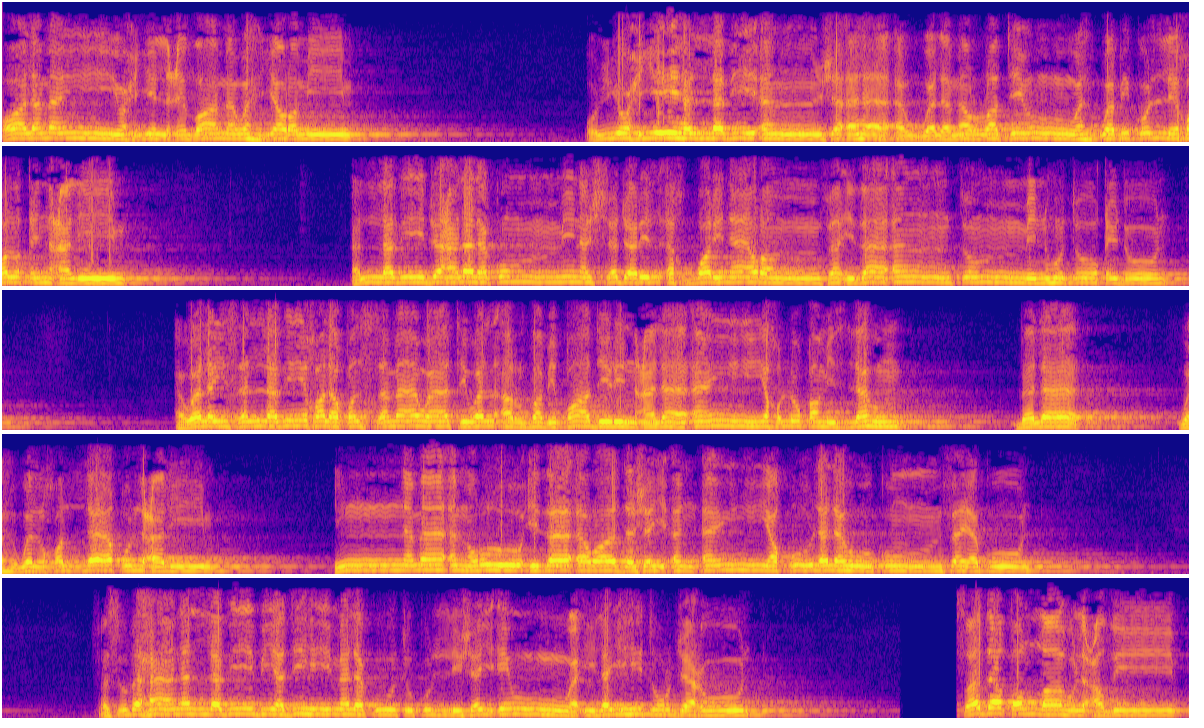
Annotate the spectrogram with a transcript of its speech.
قال من يحيي العظام وهي رميم قل يحييها الذي أنشأها أول مرة وهو بكل خلق عليم الذي جعل لكم من الشجر الأخضر نارا فإذا أنتم منه توقدون أوليس الذي خلق السماوات والأرض بقادر على أن يخلق مثلهم؟ بلى وهو الخلاق العليم. إنما أمره إذا أراد شيئا أن يقول له كن فيكون. فسبحان الذي بيده ملكوت كل شيء وإليه ترجعون. صدق الله العظيم.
